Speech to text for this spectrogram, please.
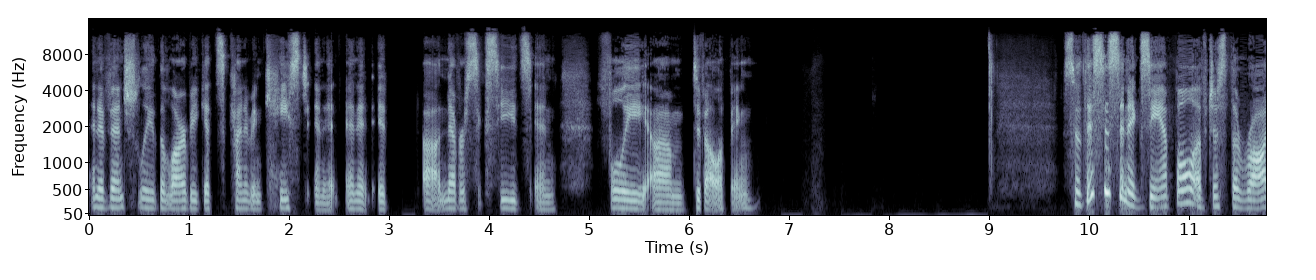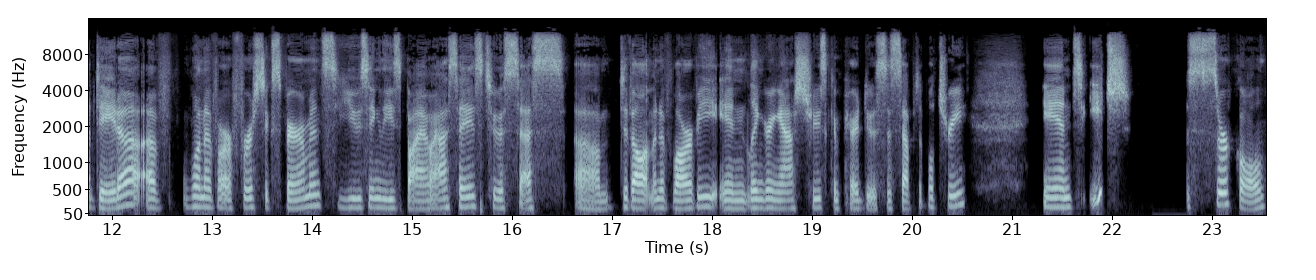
and eventually the larvae gets kind of encased in it, and it, it uh, never succeeds in fully um, developing so this is an example of just the raw data of one of our first experiments using these bioassays to assess um, development of larvae in lingering ash trees compared to a susceptible tree. And each circle,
